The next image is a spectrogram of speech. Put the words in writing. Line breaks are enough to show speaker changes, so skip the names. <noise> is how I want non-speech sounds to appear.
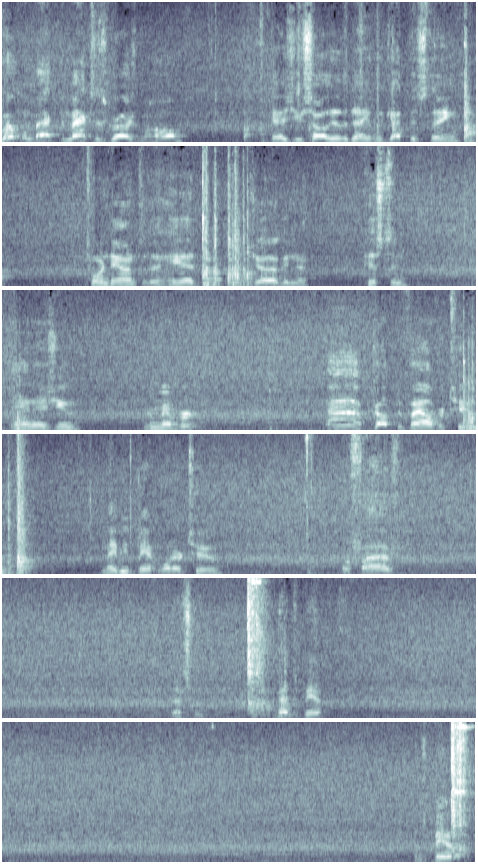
Welcome back to Max's Garaj Mahal. As you saw the other day, we got this thing torn down to the head, the jug, and the piston. And as you remember, I've dropped a valve or two, maybe bent one or two, or five. That's what, that's bent. It's bent.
